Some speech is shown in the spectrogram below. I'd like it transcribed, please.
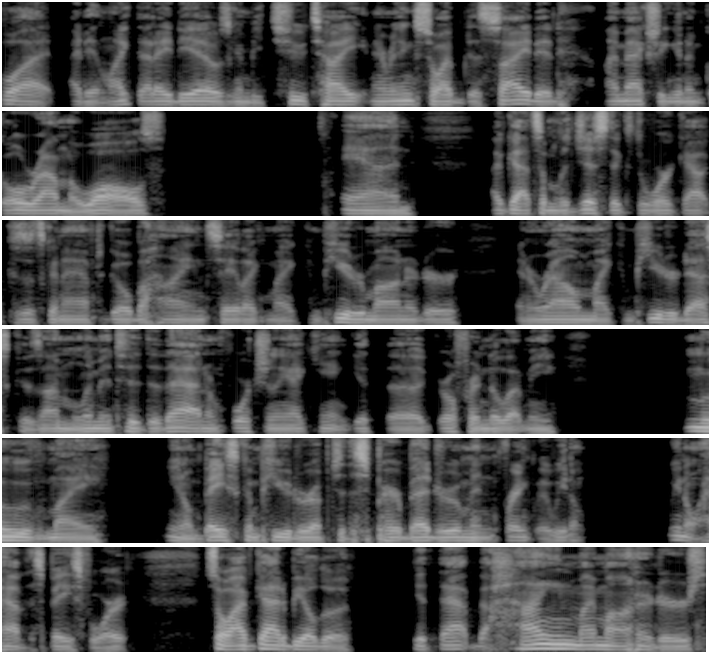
but I didn't like that idea. It was going to be too tight and everything. So I've decided I'm actually going to go around the walls and I've got some logistics to work out because it's going to have to go behind, say, like my computer monitor and around my computer desk because I'm limited to that. Unfortunately, I can't get the girlfriend to let me move my, you know, base computer up to the spare bedroom. And frankly, we don't, we don't have the space for it. So I've got to be able to get that behind my monitors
